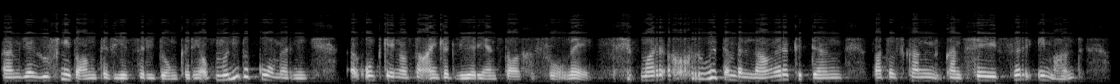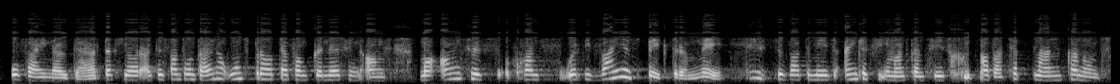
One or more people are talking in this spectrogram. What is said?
ehm um, jy hoef nie bang te wees vir die donker nie of moenie bekommer nie. Uh, ontken ons nou eintlik weer eens daai gevoel, nê. Nee. Maar 'n groot en belangrike ding wat ons kan kan sê vir iemand of hy nou 30 jaar oud is want onthou nou ons praat nou van kinders en angs maar angs is gaan oor die wye spektrum nê nee. so wat 'n mens eintlik vir iemand kan sê is goed maar watse plan kan ons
